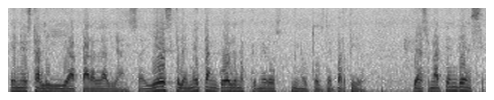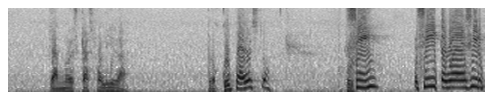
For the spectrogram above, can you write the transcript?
en esta liga para la alianza y es que le metan gol en los primeros minutos del partido. Ya es una tendencia, ya no es casualidad. ¿Preocupa esto? Sí, sí, te voy a decir,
